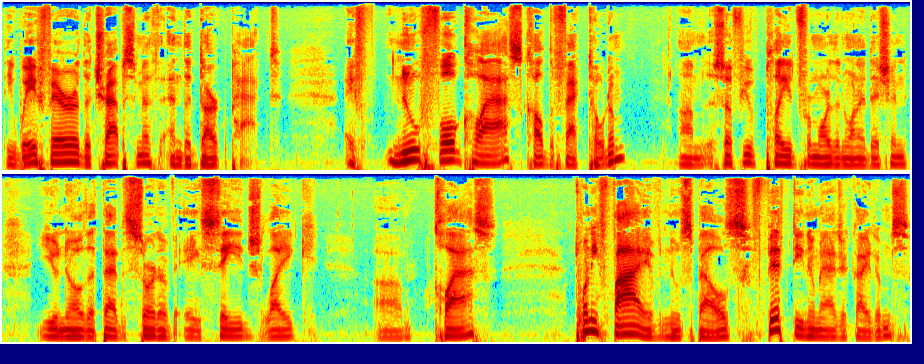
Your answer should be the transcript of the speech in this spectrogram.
the Wayfarer, the Trapsmith, and the Dark Pact. A f- new full class called the Factotum. Um, so if you've played for more than one edition, you know that that is sort of a sage-like um, class. 25 new spells, 50 new magic items,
